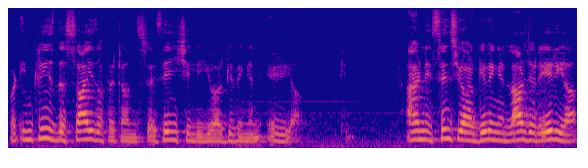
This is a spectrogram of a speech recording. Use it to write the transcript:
but increase the size of a transistor essentially you are giving an area. And since you are giving a larger area,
